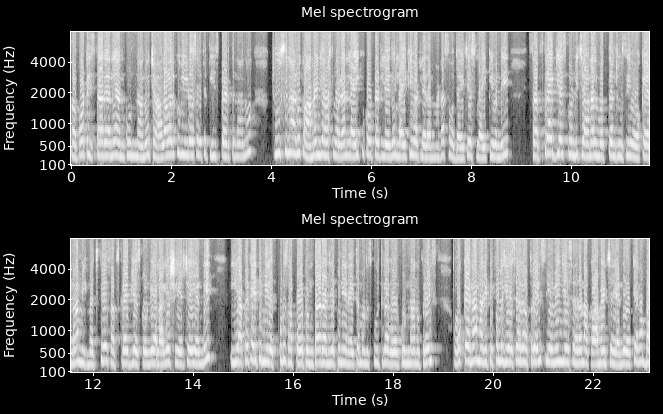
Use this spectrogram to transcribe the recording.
సపోర్ట్ ఇస్తారని అనుకుంటున్నాను. చాలా వరకు వీడియోస్ అయితే తీసి పెడుతున్నాను. చూస్తున్నారు కామెంట్ చేస్తున్నారు కానీ లైక్ కొట్టట్లేదు లైక్ ఇవ్వట్లేదు అనమాట సో దయచేసి లైక్ ఇవ్వండి. సబ్స్క్రైబ్ చేసుకోండి ఛానల్ మొత్తం చూసి ఓకేనా మీకు నచ్చితే సబ్స్క్రైబ్ చేసుకోండి అలాగే షేర్ చేయండి. ఈ అక్కకైతే మీరు ఎప్పుడు సపోర్ట్ ఉంటారని చెప్పి నేనైతే మనస్ఫూర్తిగా కోరుకుంటున్నాను ఫ్రెండ్స్ ఓకేనా మరి టిఫిన్లు చేశారా ఫ్రెండ్స్ ఏమేం చేశారో నాకు కామెంట్ చేయండి. ఓకేనా బాయ్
